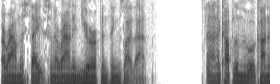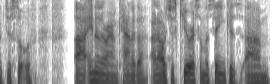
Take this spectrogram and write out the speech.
around the states and around in Europe and things like that. And a couple of them were kind of just sort of uh, in and around Canada. And I was just curious on the scene because um,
